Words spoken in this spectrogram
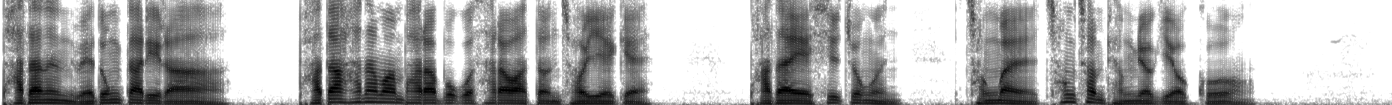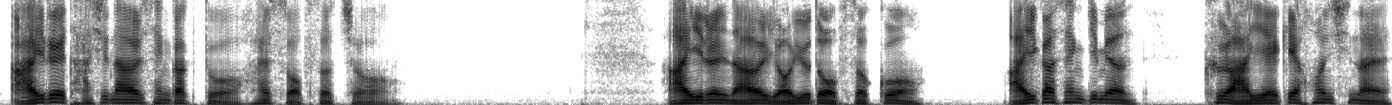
바다는 외동딸이라 바다 하나만 바라보고 살아왔던 저희에게 바다의 실종은 정말 청천벽력이었고 아이를 다시 낳을 생각도 할 수 없었죠. 아이를 낳을 여유도 없었고 아이가 생기면 그 아이에게 헌신할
